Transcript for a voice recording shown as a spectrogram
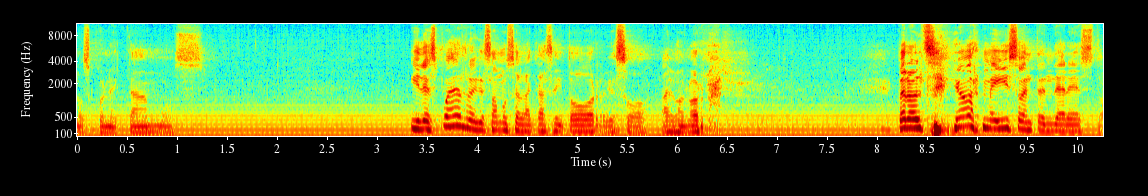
nos conectamos. Y después regresamos a la casa y todo regresó a algo normal. Pero el Señor me hizo entender esto.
